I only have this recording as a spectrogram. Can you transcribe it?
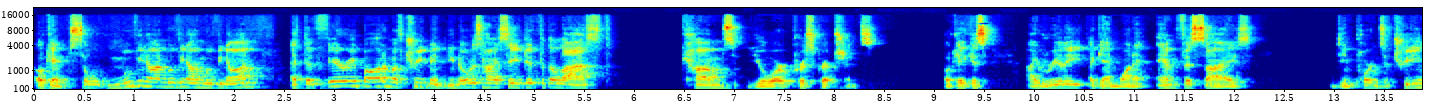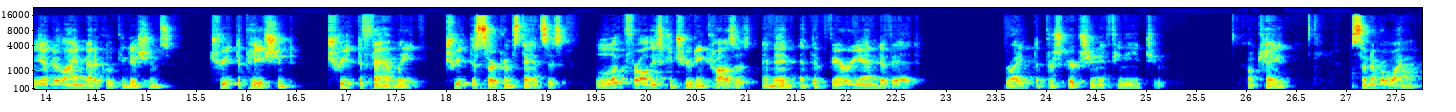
Okay, so moving on, moving on, moving on. At the very bottom of treatment, you notice how I saved it for the last, comes your prescriptions. Okay, because I really, again, want to emphasize the importance of treating the underlying medical conditions, treat the patient, treat the family, treat the circumstances, look for all these contributing causes, and then at the very end of it, write the prescription if you need to. Okay. So, number one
